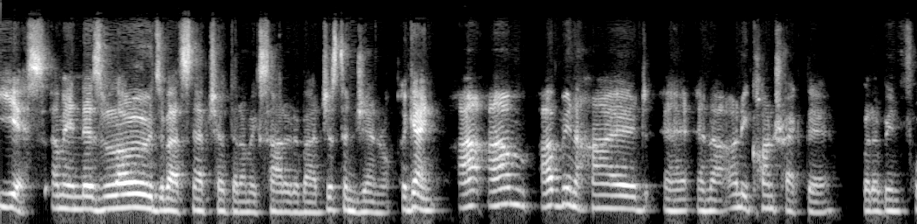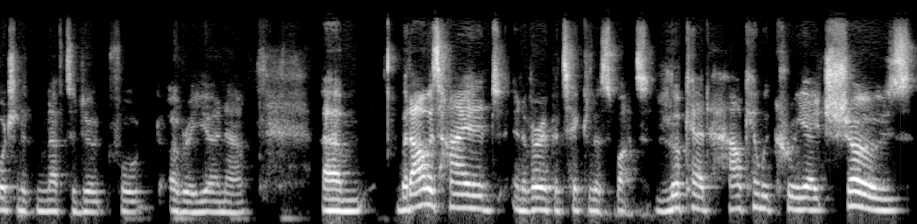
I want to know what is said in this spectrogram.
Yes, I mean, there's loads about Snapchat that I'm excited about, just in general. Again, I, am I've been hired and, and I only contract there but I've been fortunate enough to do it for over a year now. Um, but I was hired in a very particular spot. Look at how can we create shows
